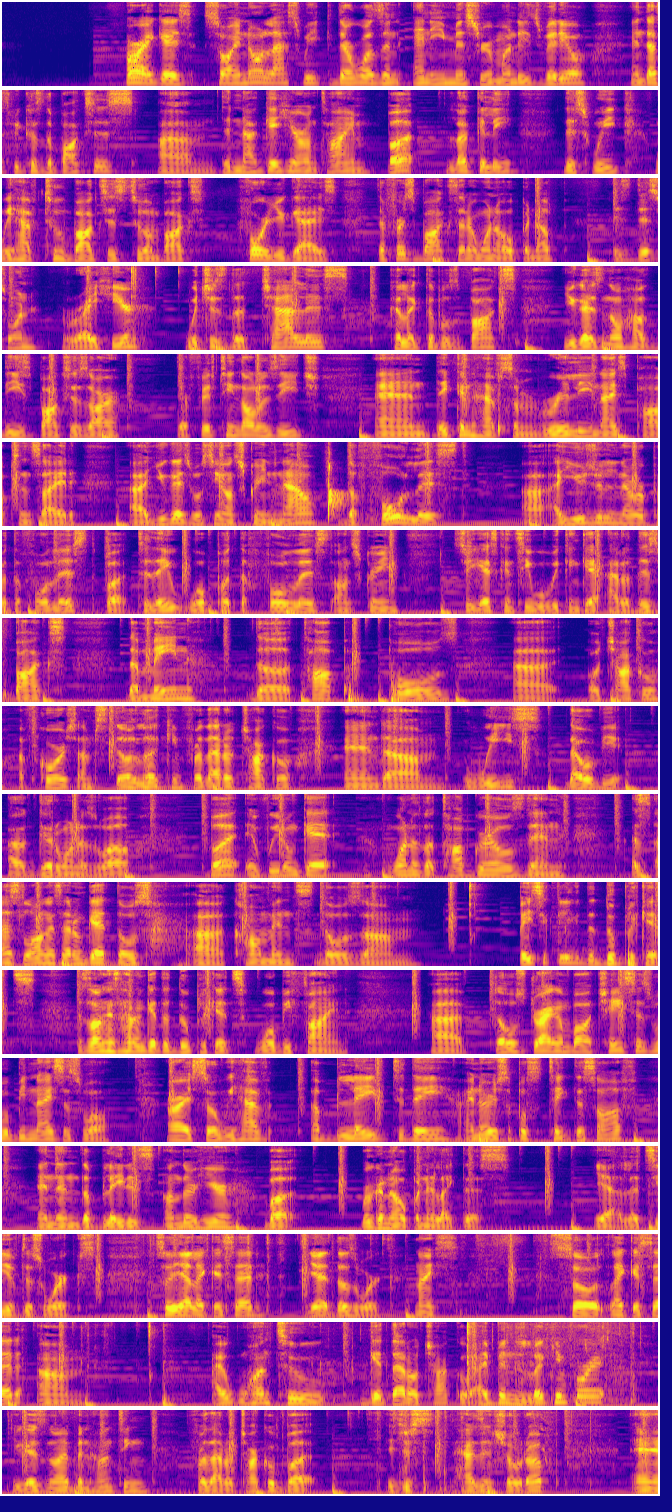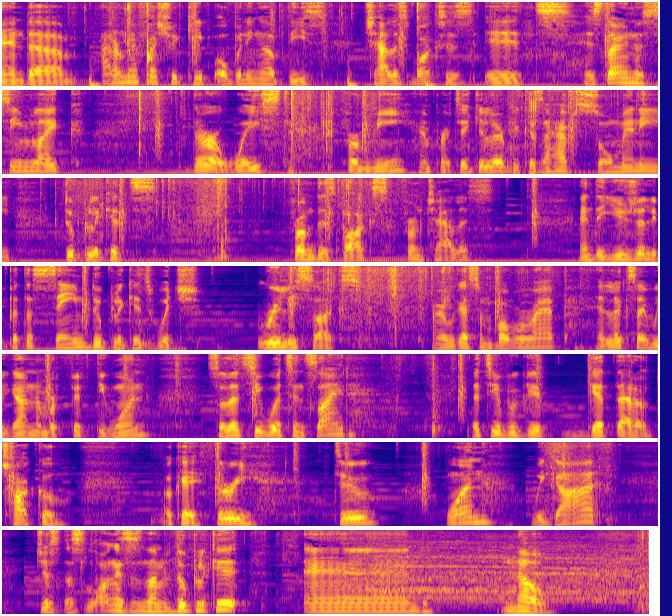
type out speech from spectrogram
Alright guys, so I know last week there wasn't any Mystery Mondays video, and that's because the boxes um, did not get here on time, but luckily this week we have two boxes to unbox for you guys. The first box that I want to open up is this one right here, which is the Chalice Collectibles box. You guys know how these boxes are. They're $15 each and they can have some really nice pops inside. Uh, you guys will see on screen now the full list uh, I usually never put the full list, but today we'll put the full list on screen so you guys can see what we can get out of this box. The main, the top pulls, uh, Ochako, of course. I'm still looking for that Ochako and um. That would be a good one as well. But if we don't get one of the top grails, then as, as long as I don't get those uh, comments, those um, basically the duplicates, as long as I don't get the duplicates, we'll be fine. Uh, those Dragon Ball chases will be nice as well. Alright, so we have a blade today. I know you're supposed to take this off and then the blade is under here, but we're gonna open it like this. Yeah, let's see if this works. So yeah, like I said, yeah, it does work. Nice. So like I said, um, I want to get that Ochako. I've been looking for it. You guys know I've been hunting for that Ochako, but it just hasn't showed up and um, I don't know if I should keep opening up these chalice boxes. It's it's starting to seem like they're a waste for me in particular because I have so many duplicates from this box from chalice and they usually put the same duplicates which really sucks all right we got some bubble wrap it looks like we got number 51 so let's see what's inside let's see if we get get that Ochako okay three two one we got just as long as it's not a duplicate. And no.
